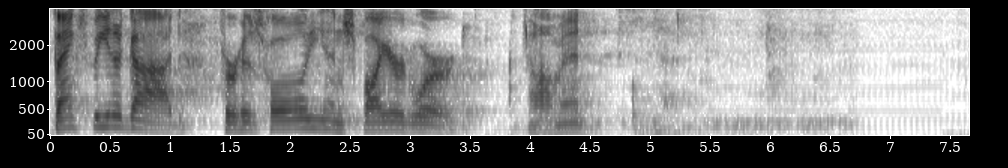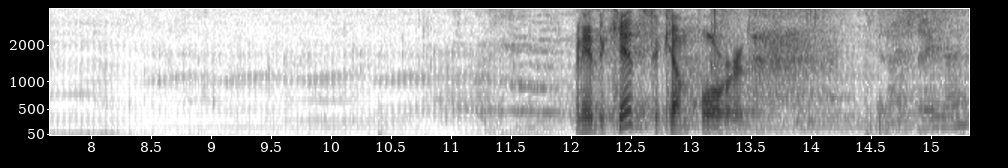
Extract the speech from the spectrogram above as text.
Thanks be to God for his holy, inspired word. Amen. We need the kids to come forward. Can I stay then?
